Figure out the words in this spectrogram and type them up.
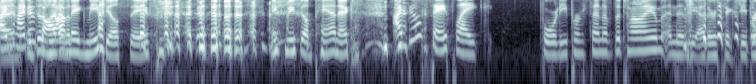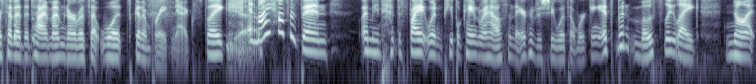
I kind it of does thought not was- make me feel safe. Makes me feel panicked. i feel safe like 40% of the time and then the other 60% of the time i'm nervous that what's going to break next like Yeah. and my house has been i mean despite when people came to my house and the air conditioning wasn't working it's been mostly like not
